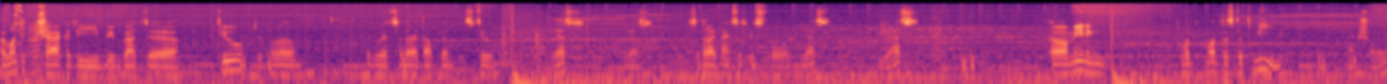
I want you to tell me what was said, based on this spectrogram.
I want to check the we've got uh, two um, if we got satellite uplink it's two yes yes satellite nexus is four yes yes uh, meaning what what does that mean? Actually.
